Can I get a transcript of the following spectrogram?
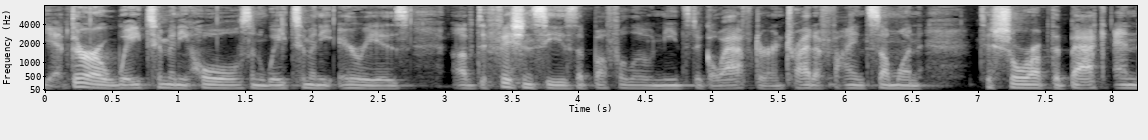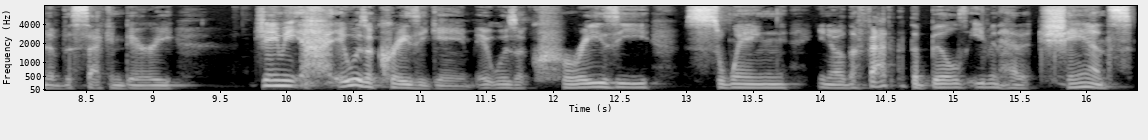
yeah, there are way too many holes and way too many areas of deficiencies that Buffalo needs to go after and try to find someone to shore up the back end of the secondary. Jamie, it was a crazy game. It was a crazy swing. You know, the fact that the Bills even had a chance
